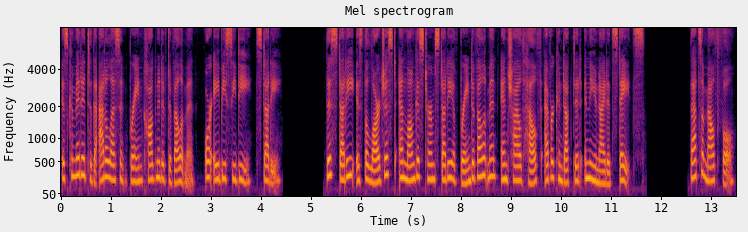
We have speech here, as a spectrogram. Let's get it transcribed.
is committed to the Adolescent Brain Cognitive Development, or ABCD, study. This study is the largest and longest term study of brain development and child health ever conducted in the United States. That's a mouthful,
